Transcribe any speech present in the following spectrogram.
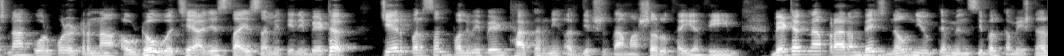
પક્ષના કોર્પોરેટરના અવઢવ વચ્ચે આજે સ્થાયી સમિતિની બેઠક ચેરપર્સન પલ્લવીબેન ઠાકરની અધ્યક્ષતામાં શરૂ થઈ હતી. બેઠકના પ્રારંભે જ નવનિયુક્ત મ્યુનિસિપલ કમિશનર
